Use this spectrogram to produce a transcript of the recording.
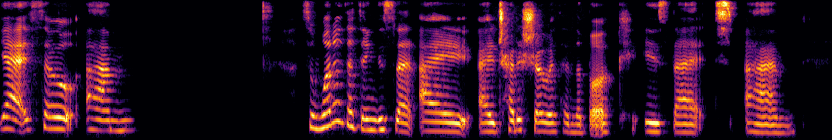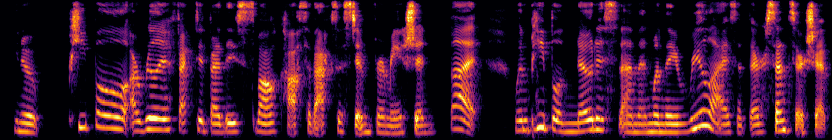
Yeah. So, um, so one of the things that I I try to show within the book is that um, you know people are really affected by these small costs of access to information. But when people notice them and when they realize that there's censorship,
